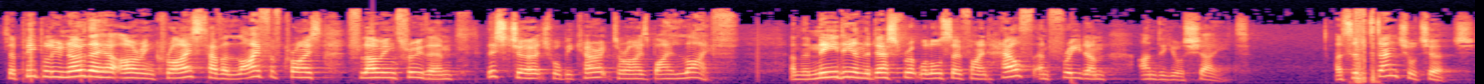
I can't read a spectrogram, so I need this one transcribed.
so, people who know they are in Christ, have a life of Christ flowing through them, this church will be characterized by life. And the needy and the desperate will also find health and freedom under your shade. A substantial church.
